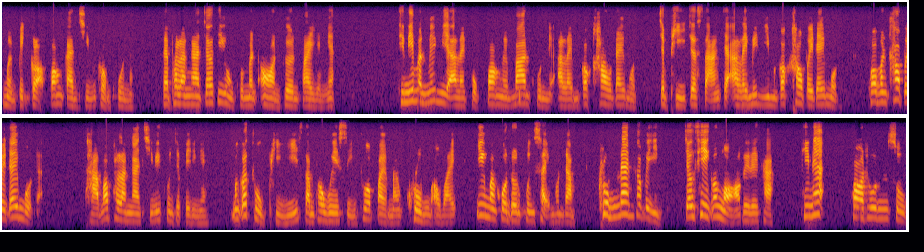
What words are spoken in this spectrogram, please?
เหมือนเป็นเกราะป้องกันชีวิตของคุณแต่พลังงานเจ้าที่ของคุณมันอ่อนเกินไปอย่างเงี้ย ทีนี้มันไม่มีอะไรปกป้องในบ้านคุณเนี่ยอะไรมันก็เข้าได้หมด จะผีจะสางจะอะไรไม่ดีมันก็เข้าไปได้หมดพอมันเข้าไปได้หมดอะ ถามว่าพลังงานชีวิตคุณจะเป็นยังไงมันก็ถูกผีสัมภเวสีทั่วไปมาคลุมเอาไว้ ยิ่งบางคนโดนคุณใส่มนต์ดำคลุมแน่นเข้าไปอีก เจ้าที่ก็หงอไปเลยค่ะ ทีเนี้ยพอทุนสูก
